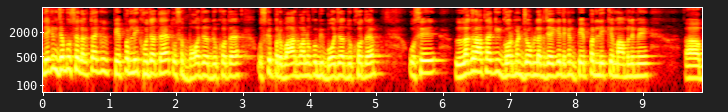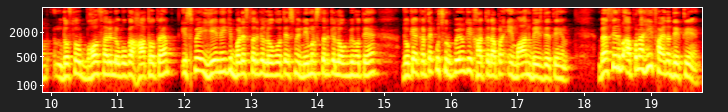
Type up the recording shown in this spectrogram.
लेकिन जब उसे लगता है कि पेपर लीक हो जाता है तो उसे बहुत ज़्यादा दुख होता है, उसके परिवार वालों को भी बहुत ज़्यादा दुख होता है, उसे लग रहा था कि गवर्नमेंट जॉब लग जाएगी, लेकिन पेपर लीक के मामले में दोस्तों, बहुत सारे लोगों का हाथ होता है। इसमें यह नहीं कि बड़े स्तर के लोग होते हैं, इसमें निम्न स्तर के लोग भी होते हैं, जो क्या करते हैं, कुछ रुपयों की खातिर अपना ईमान बेच देते हैं। वह सिर्फ़ अपना ही फ़ायदा देखते हैं।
